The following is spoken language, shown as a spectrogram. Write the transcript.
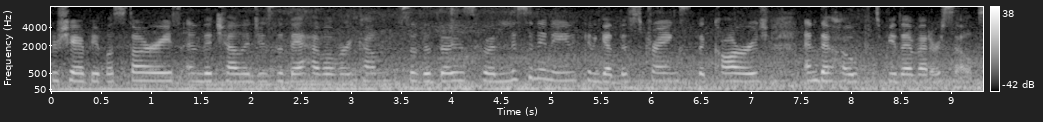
to share people's stories and the challenges that they have overcome so that those who are listening in can get the strength, the courage, and the hope to be their better selves.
